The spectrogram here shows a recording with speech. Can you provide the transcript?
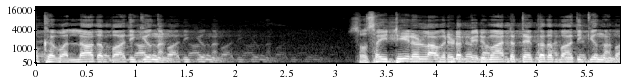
ഒക്കെ വല്ലാതെ ബാധിക്കുന്നുണ്ട് സൊസൈറ്റിയിലുള്ള അവരുടെ പെരുമാറ്റത്തേക്ക് അത് ബാധിക്കുന്നുണ്ട്.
